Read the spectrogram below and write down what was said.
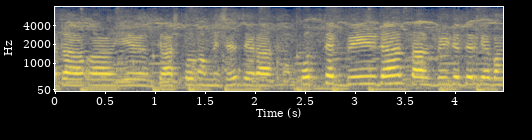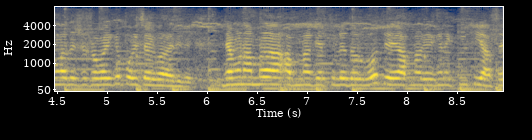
একটা ইয়ে ক্লাস প্রোগ্রাম নিচ্ছে যেটা প্রত্যেক ব্রিডার তার ব্রিডারদেরকে বাংলাদেশের সবাইকে পরিচয় করাই দিবে। যেমন আমরা আপনাকে তুলে ধরবো যে আপনার এখানে কি কি আছে।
